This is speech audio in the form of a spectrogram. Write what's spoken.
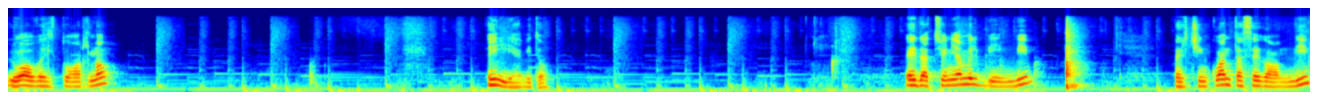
l'uovo e il tuorlo e il lievito. Ed azioniamo il bimbi per 50 secondi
